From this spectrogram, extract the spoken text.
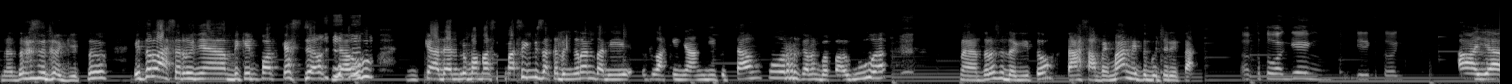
Nah terus udah gitu itulah serunya bikin podcast jarak jauh. Keadaan rumah masing-masing bisa kedengeran tadi lakinya Anggi kecampur karena bapak gua. Nah terus udah gitu nah sampai mana itu gue cerita? Eh, ketua geng. Jadi ketua ah ya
